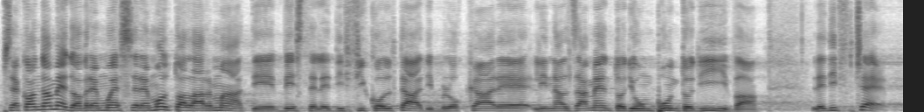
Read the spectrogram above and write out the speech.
Secondo me dovremmo essere molto allarmati, viste le difficoltà di bloccare l'innalzamento di un punto di IVA. Cioè,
